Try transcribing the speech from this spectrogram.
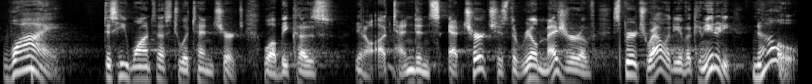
Why does He want us to attend church? Well, because, you know, attendance at church is the real measure of spirituality of a community. No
